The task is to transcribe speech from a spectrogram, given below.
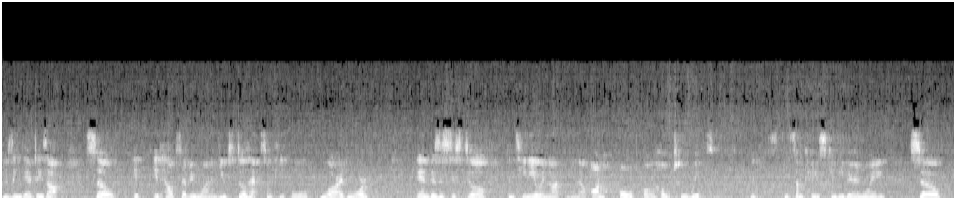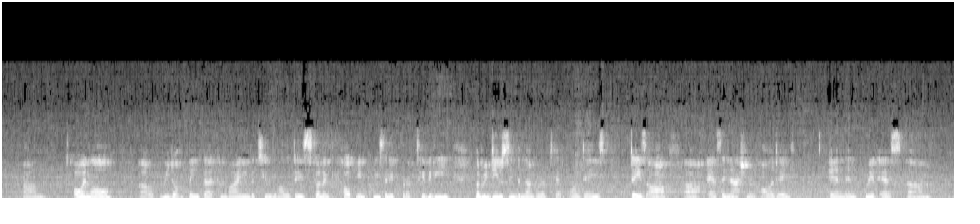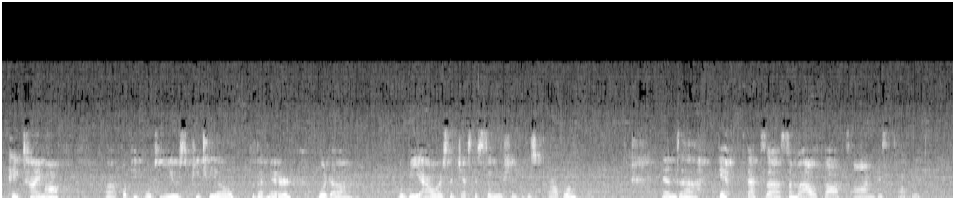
using their days off. So it, it helps everyone, and you still have some people who are at work, and businesses still continue and not you know on hold for a whole two weeks, which in some cases can be very annoying. So um, all in all, uh, we don't think that combining the two holidays is going to help increase any productivity, but reducing the number of Tet holidays days off uh, as a national holiday, and then put it as um, paid time off uh, for people to use PTO for that matter would um, would be our suggested solution for this problem. And uh, yeah, that's uh, some of our thoughts on this topic.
